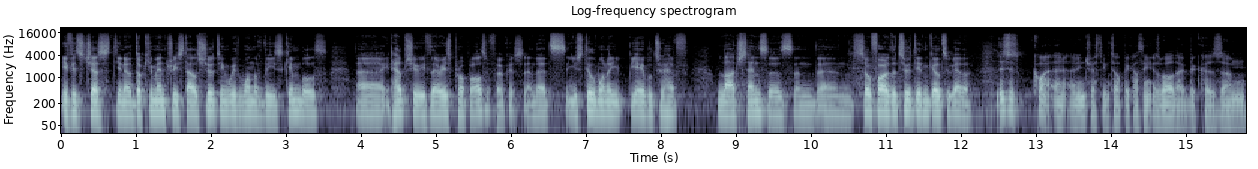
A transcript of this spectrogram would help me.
if it's just you know documentary style shooting with one of these gimbals, uh, it helps you if there is proper autofocus, and that's you still want to be able to have large sensors, and, and so far the two didn't go together. This is quite a, an interesting topic, I think, as well, though, because. Um,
